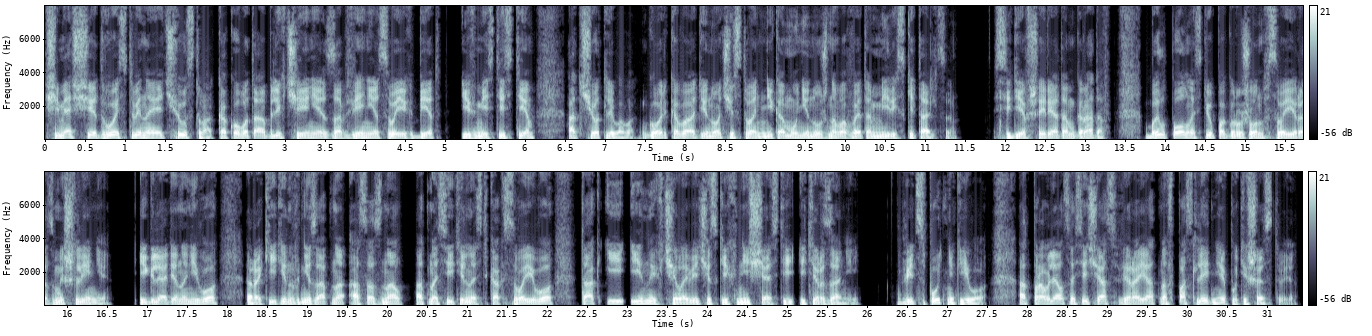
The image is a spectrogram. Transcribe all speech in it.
Щемящее двойственное чувство какого-то облегчения, забвения своих бед и вместе с тем отчетливого, горького одиночества никому не нужного в этом мире скитальца. Сидевший рядом Градов был полностью погружен в свои размышления, и, глядя на него, Ракитин внезапно осознал относительность как своего, так и иных человеческих несчастий и терзаний. Ведь спутник его отправлялся сейчас, вероятно, в последнее путешествие.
